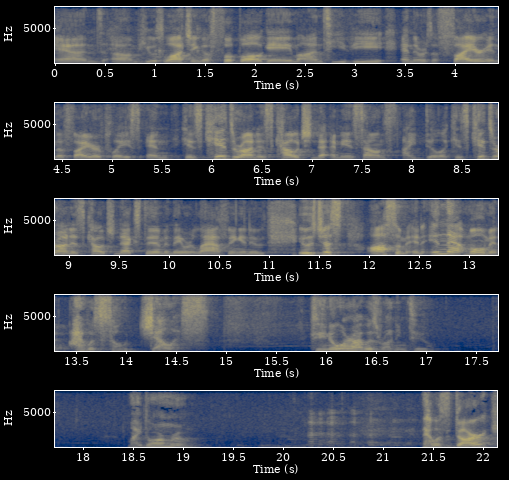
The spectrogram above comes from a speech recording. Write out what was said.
And um, he was watching a football game on TV, and there was a fire in the fireplace, and his kids were on his couch. Ne- I mean, it sounds idyllic. His kids were on his couch next to him, and they were laughing, and it was, it was just awesome. And in that moment, I was so jealous. Because you know where I was running to? My dorm room. That was dark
